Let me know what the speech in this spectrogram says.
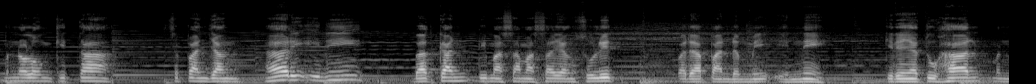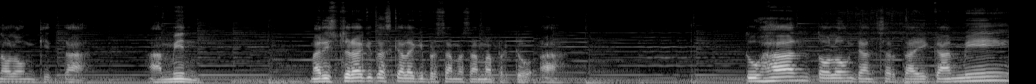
menolong kita sepanjang hari ini bahkan di masa-masa yang sulit pada pandemi ini. Kiranya Tuhan menolong kita. Amin. Mari saudara kita sekali lagi bersama-sama berdoa. Tuhan tolong dan sertai kami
